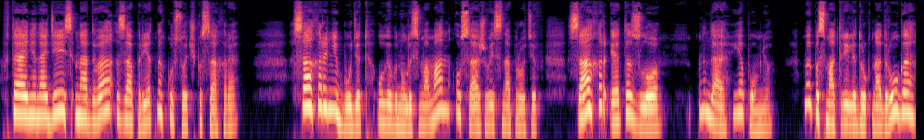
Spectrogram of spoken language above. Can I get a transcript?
втайне надеясь на два запретных кусочка сахара. «Сахара не будет», — улыбнулась маман, усаживаясь напротив. «Сахар — это зло». «Да, я помню». Мы посмотрели друг на друга,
